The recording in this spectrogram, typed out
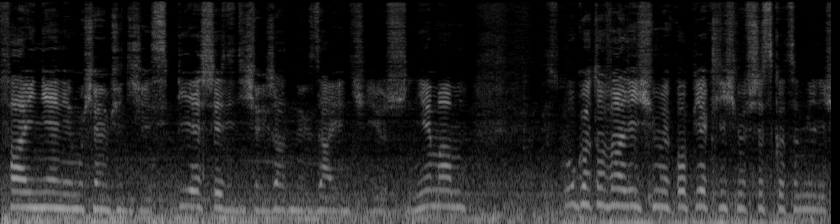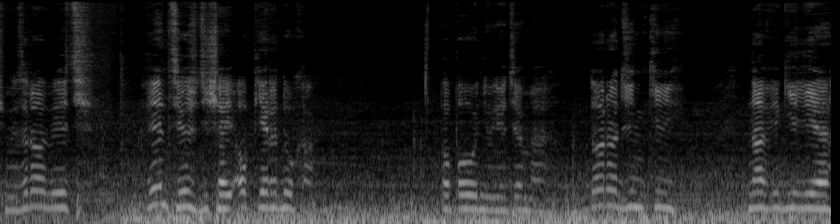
Fajnie, nie musiałem się dzisiaj spieszyć. Dzisiaj żadnych zajęć już nie mam. Ugotowaliśmy, popiekliśmy wszystko, co mieliśmy zrobić. Więc już dzisiaj opierducha. Po południu jedziemy do rodzinki na Wigilię.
